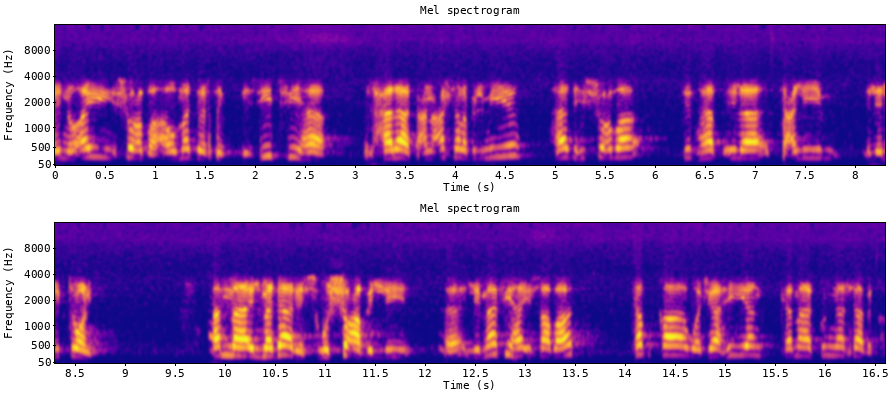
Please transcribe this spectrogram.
إنه أي شعبة أو مدرسة بيزيد فيها الحالات عن 10% هذه الشعبة تذهب إلى التعليم الإلكتروني. أما المدارس والشعب اللي آه، اللي ما فيها إصابات تبقى وجاهيا كما كنا سابقا.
